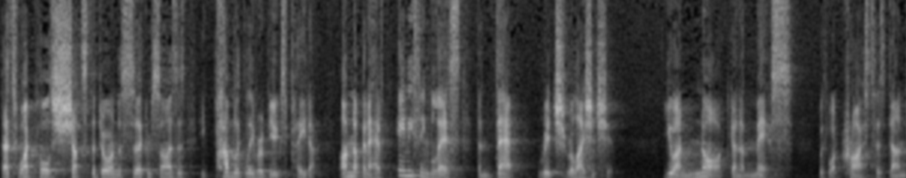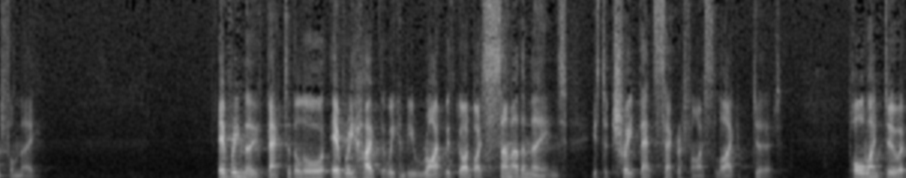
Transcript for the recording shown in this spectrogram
That's why Paul shuts the door on the circumcises. He publicly rebukes Peter. I'm not going to have anything less than that rich relationship. You are not going to mess with what Christ has done for me. Every move back to the law, every hope that we can be right with God by some other means is to treat that sacrifice like dirt. Paul won't do it.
